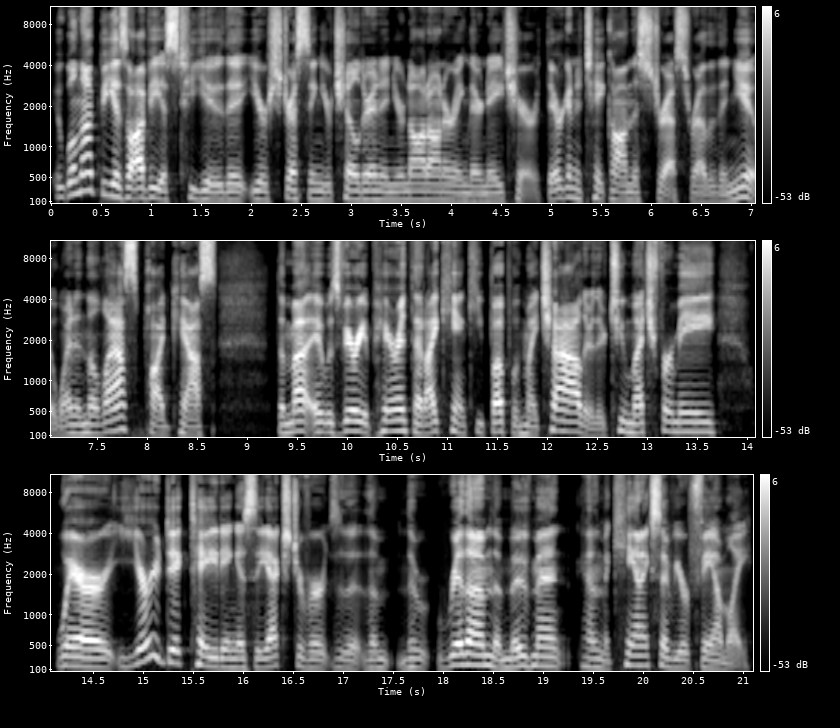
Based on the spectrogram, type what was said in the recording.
it will not be as obvious to you that you're stressing your children and you're not honoring their nature. They're going to take on the stress rather than you. When in the last podcast, the it was very apparent that I can't keep up with my child or they're too much for me. Where you're dictating as the extrovert the, the, the rhythm, the movement, kind of the mechanics of your family.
